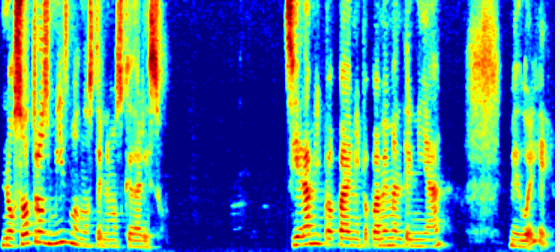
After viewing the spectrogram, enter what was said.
nosotros mismos nos tenemos que dar eso. Si era mi papá y mi papá me mantenía, me duele,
